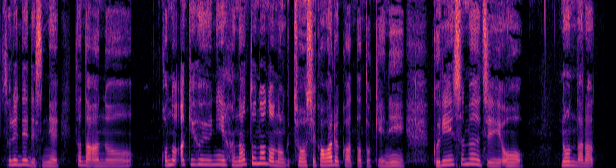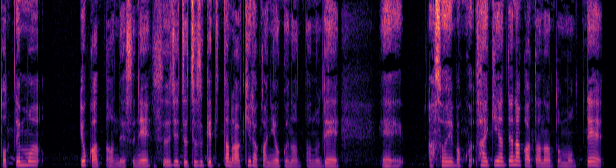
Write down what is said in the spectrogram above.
それでですねただあのこの秋冬に鼻と喉の調子が悪かった時にグリーンスムージーを飲んだらとっても良かったんですね。数日続けてたら明らかに良くなったので、えー、あそういえば最近やってなかったなと思って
